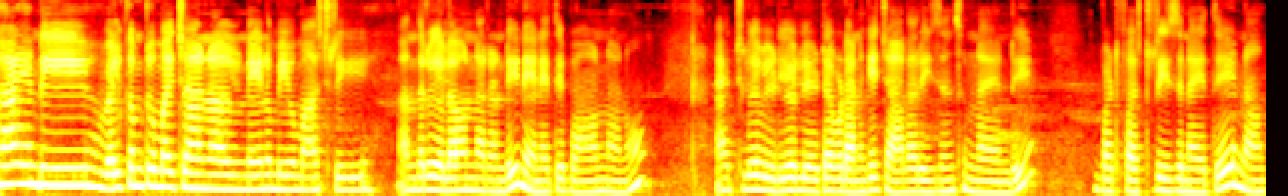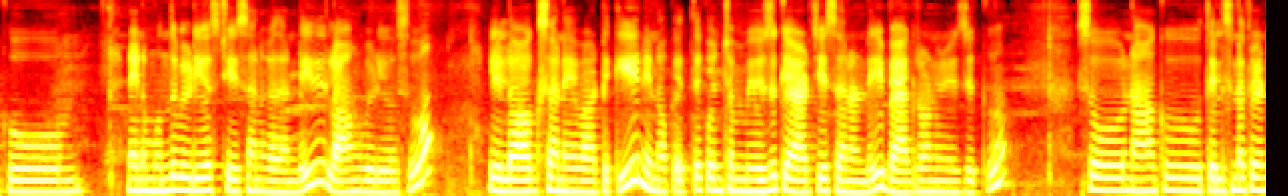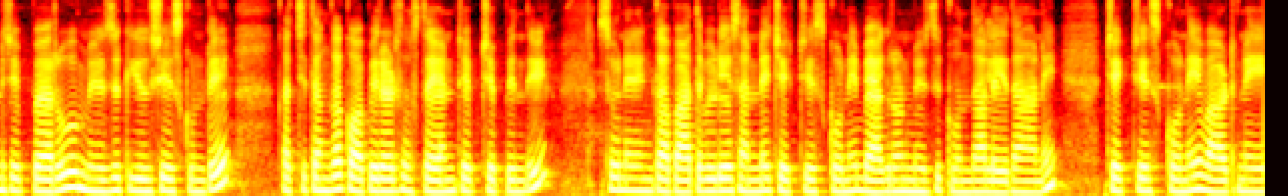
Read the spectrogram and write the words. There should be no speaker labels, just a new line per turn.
Hi అండి. Welcome to my channel. నేను మీ మాస్ట్రీ అందరూ ఎలా ఉన్నారండి? నేనైతే బాగున్నాను. యాక్చువల్గా వీడియో లేట్ అవ్వడానికి చాలా రీజన్స్ ఉన్నాయండి. బట్ ఫస్ట్ రీజన్ అయితే నాకు నేను ముందు వీడియోస్ చేశాను కదండి లాంగ్ వీడియోస్. ఈ లాగ్స్ అనే వాటికి నేను ఒకైతే కొంచెం మ్యూజిక్ యాడ్ చేశానండి బ్యాక్గ్రౌండ్ మ్యూజిక్. సో నాకు తెలిసిన ఫ్రెండ్ చెప్పారు మ్యూజిక్ యూజ్ చేసుకుంటే ఖచ్చితంగా కాపీ రైట్స్ వస్తాయని చెప్పి చెప్పింది. సో నేను ఇంకా పాత వీడియోస్ అన్నీ చెక్ చేసుకొని బ్యాక్గ్రౌండ్ మ్యూజిక్ ఉందా లేదా అని చెక్ చేసుకొని వాటిని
